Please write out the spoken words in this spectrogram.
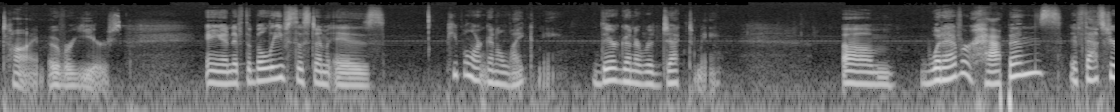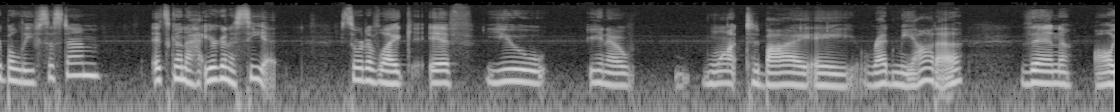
time, over years. And if the belief system is people aren't going to like me, they're going to reject me. Um, whatever happens, if that's your belief system, it's going to, you're going to see it. Sort of like if you, you know, want to buy a red Miata, then all,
